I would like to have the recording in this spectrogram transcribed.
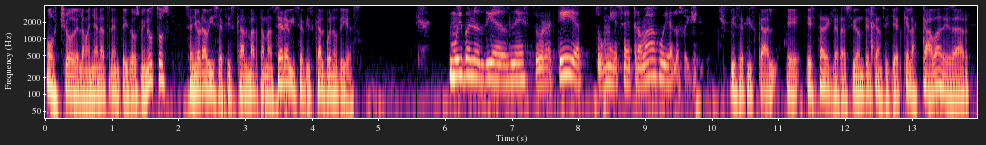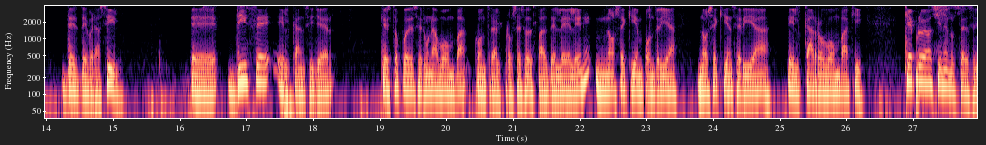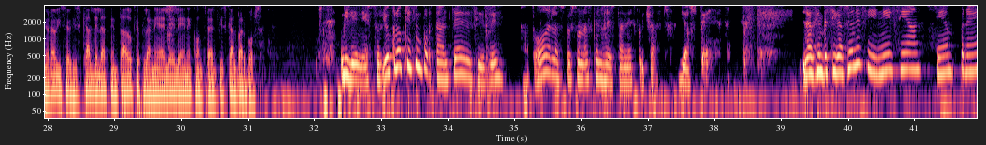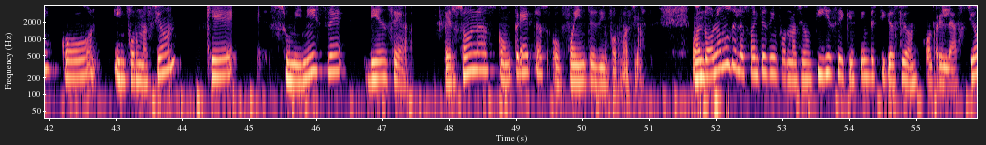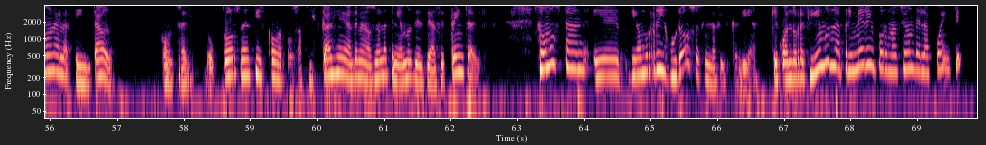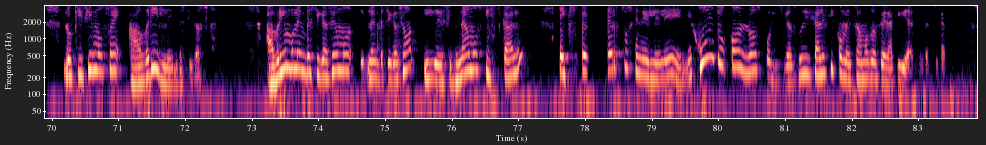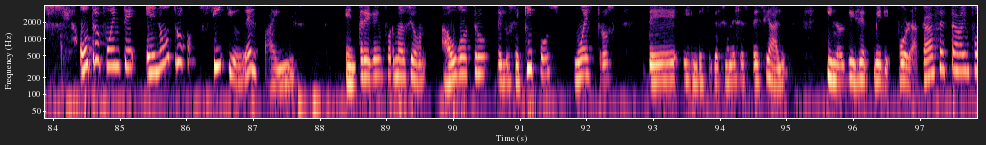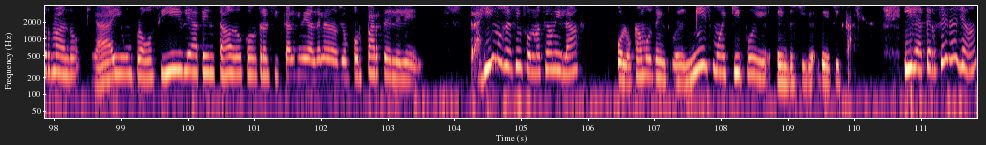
8 de la mañana, 32 minutos. Señora vicefiscal Marta Mancera, vicefiscal, buenos días. Muy buenos días, Néstor, a ti, a tu mesa de trabajo y a los oyentes. Vicefiscal, eh, esta declaración del canciller que la acaba de dar desde Brasil, eh, dice el canciller que esto puede ser una bomba contra el proceso de paz del ELN. No sé quién pondría, no sé quién sería el carro bomba aquí. ¿Qué pruebas tienen ustedes, señora vicefiscal, del atentado que planea el ELN contra el fiscal Barbosa? Mire, Néstor, yo creo que es importante decirle a todas las personas que nos están escuchando y a ustedes. Las investigaciones se inician siempre con información que suministre, bien sea personas concretas o fuentes de información. Cuando hablamos de las fuentes de información, fíjese que esta investigación con relación al atentado contra el doctor Francisco Barbosa, fiscal general de la Nación, la teníamos desde hace 30 días. Somos tan, eh, digamos, rigurosos en la Fiscalía que cuando recibimos la primera información de la fuente, lo que hicimos fue abrir la investigación. Abrimos la investigación, la investigación y designamos fiscales, expertos en el ELN, junto con los policías judiciales y comenzamos a hacer actividades investigativas. Otra fuente en otro sitio del país entrega información a otro de los equipos nuestros de investigaciones especiales y nos dicen, mire, por acá se estaba informando que hay un posible atentado contra el fiscal general de la Nación por parte del ELN. Trajimos esa información y la colocamos dentro del mismo equipo de, de fiscales. Y la tercera ya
